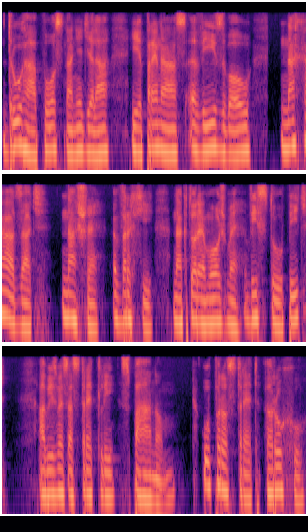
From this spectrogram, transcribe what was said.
druhá pôstna nedela je pre nás výzvou nachádzať naše vrchy, na ktoré môžeme vystúpiť, aby sme sa stretli s pánom uprostred ruchu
